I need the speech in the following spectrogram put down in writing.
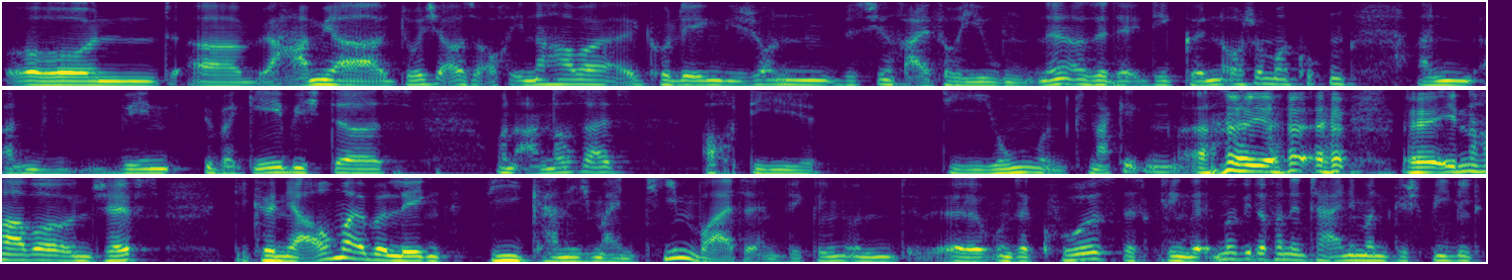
und äh, wir haben ja durchaus auch Inhaberkollegen, die schon ein bisschen reifere Jugend, ne? Also die, die können auch schon mal gucken, an, an wen übergebe ich das. Und andererseits auch die die jungen und knackigen äh, Inhaber und Chefs, die können ja auch mal überlegen, wie kann ich mein Team weiterentwickeln. Und äh, unser Kurs, das kriegen wir immer wieder von den Teilnehmern gespiegelt,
